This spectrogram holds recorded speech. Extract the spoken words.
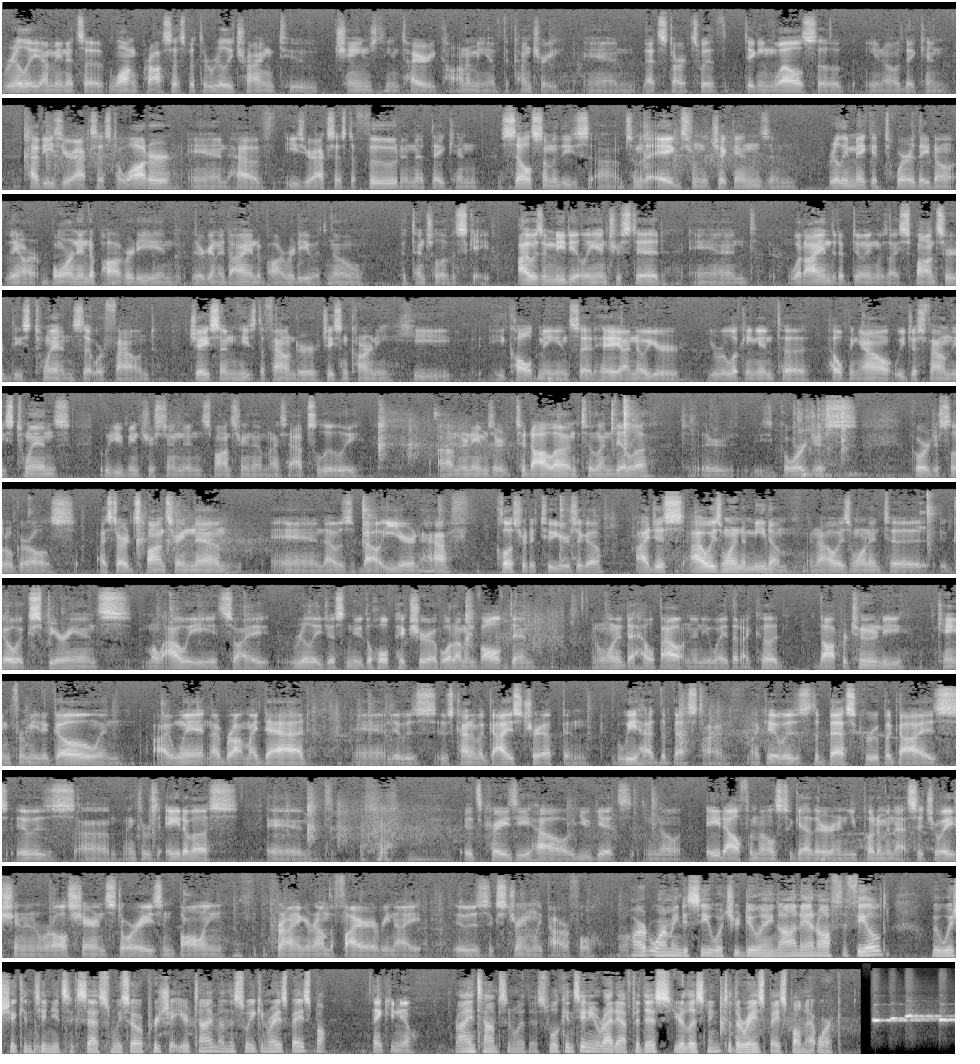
really, I mean, it's a long process, but they're really trying to change the entire economy of the country. And that starts with digging wells so, you know, they can have easier access to water and have easier access to food, and that they can sell some of these um, some of the eggs from the chickens and really make it to where they don't they aren't born into poverty and they're going to die into poverty with no potential of escape. I was immediately interested, and what I ended up doing was I sponsored these twins that were found. Jason, he's the founder, Jason Carney. He he called me and said, "Hey, I know you're you were looking into helping out. We just found these twins would you be interested in sponsoring them? And I said, absolutely. Um, their names are Tadala and Tulandila. They're these gorgeous, gorgeous little girls. I started sponsoring them, and that was about a year and a half, closer to two years ago. I just, I always wanted to meet them, and I always wanted to go experience Malawi, so I really just knew the whole picture of what I'm involved in. and wanted to help out in any way that I could. The opportunity came for me to go, and I went and I brought my dad, and it was it was kind of a guys trip, and we had the best time. Like it was the best group of guys. It was um, I think there was eight of us, and it's crazy how you get you know eight alpha males together and you put them in that situation and we're all sharing stories and bawling crying around the fire every night it was extremely powerful heartwarming to see what you're doing on and off the field we wish you continued success and we so appreciate your time on this week in rays baseball. Thank you neil. Ryan thompson with us. We'll continue right after this. You're listening to the rays baseball network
